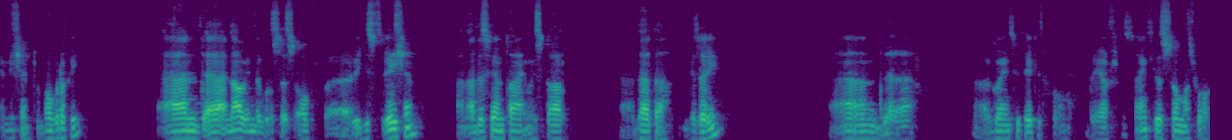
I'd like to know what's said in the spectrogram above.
emission tomography. And uh, now in the process of uh, registration. And at the same time, we start uh, data gathering and uh, are going to take it from there. Thank you so much for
